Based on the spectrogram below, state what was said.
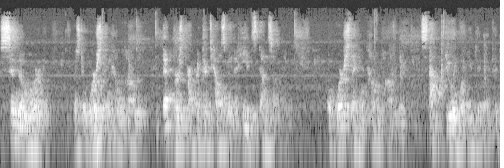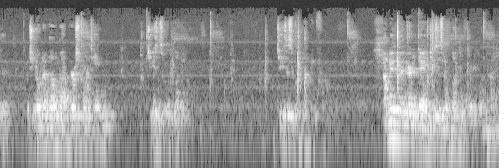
Sin no more, lest a worse thing come upon thee. That verse part right there tells me that he has done something. A worse thing will come upon you. Stop doing what you did to do. But you know what I love about verse 14? Jesus was looking. Jesus was looking for. How many of you in here today, Jesus was looking for you one time?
